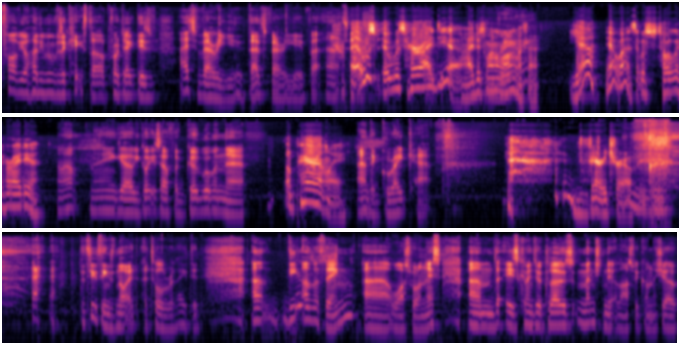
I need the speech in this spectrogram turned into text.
part of your honeymoon was a Kickstarter project is that's very you. That's very you. But uh, it was it was her idea. I just went really? along with it. Yeah, yeah, it was. It was totally her idea. Well, there you go. You got yourself a good woman there. Apparently. And a great cat. very true. The two things not at all related. Um, the other thing, uh, whilst we're on this, um, that is coming to a close, mentioned it last week on the show.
